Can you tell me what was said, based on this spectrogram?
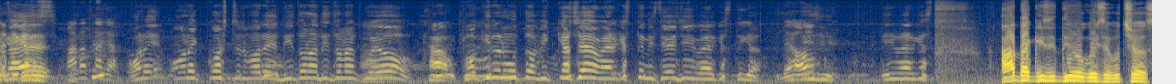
Guys, মাথার অনেক অনেক কষ্টের পরে দিত না দিত না কয়ও ফকিরের মতো ভিক্ষা চায় কাছ থেকে নিচে এই যে কাছ থেকে। এই যে, কাছ আধা কেজি দিব কইছে বুঝছস?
